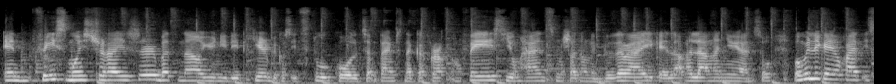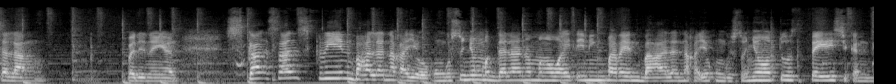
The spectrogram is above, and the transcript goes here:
and face moisturizer but now you need it here because it's too cold. Sometimes nagka-crack ang face, yung hands masyadong nagdadry, kailangan, kailangan nyo yan. So, bumili kayo kahit isa lang, pwede na yun. Sunscreen, bahala na kayo. Kung gusto nyo magdala ng mga whitening pa rin, bahala na kayo. Kung gusto nyo toothpaste, you can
